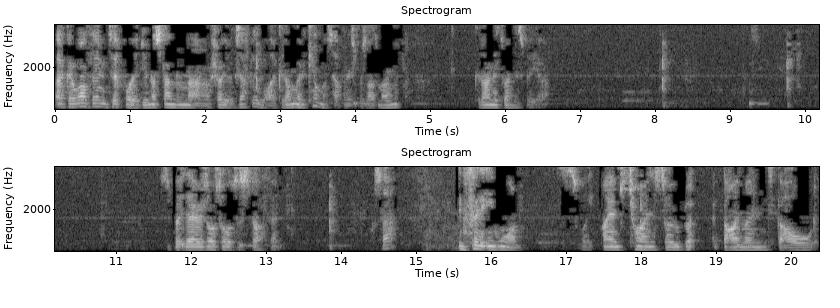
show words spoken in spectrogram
Okay, one thing tip for you, do not stand on that and I'll show you exactly why, because I'm going to kill myself in this precise moment. Because I need to end this video. But there is all sorts of stuff in. What's that? Infinity One. Sweet. I am trying so but diamond, gold.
